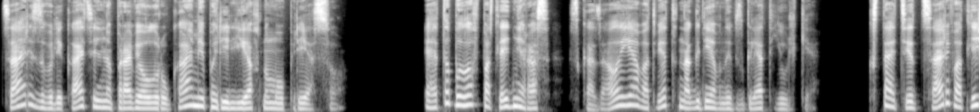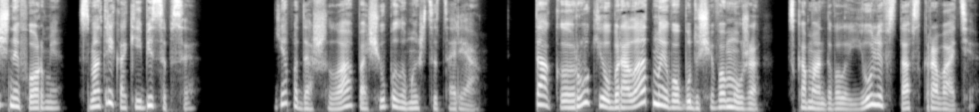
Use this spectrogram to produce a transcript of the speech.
Царь завлекательно провел руками по рельефному прессу. «Это было в последний раз», — сказала я в ответ на гневный взгляд Юльки. «Кстати, царь в отличной форме. Смотри, какие бицепсы». Я подошла, пощупала мышцы царя. «Так, руки убрала от моего будущего мужа», — скомандовала Юля, встав с кровати.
